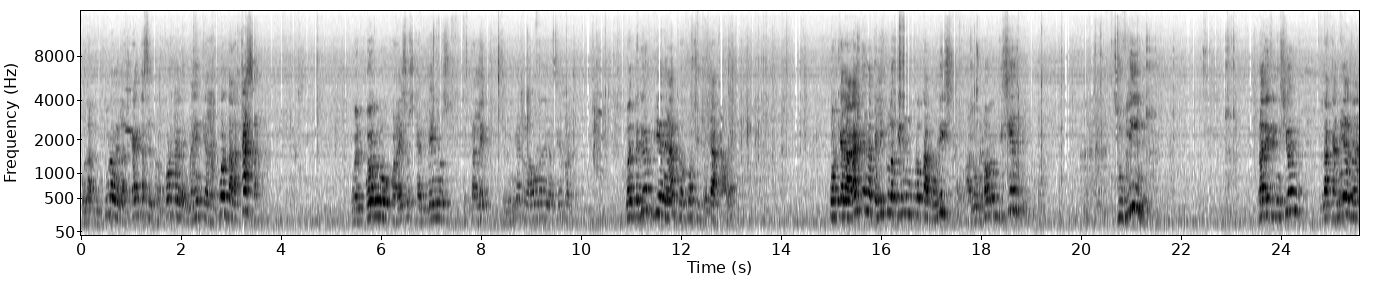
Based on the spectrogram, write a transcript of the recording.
o la pintura de las gaitas se transforma en la imagen que recuerda la casa o el pueblo para esos caribeños que está lejos. Se venga la obra de García Márquez. Lo anterior viene a propósito ya, ¿sabes? Porque la gaita en la película tiene un protagonismo, a lo mejor omnisciente, sublime. La definición lacaniana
